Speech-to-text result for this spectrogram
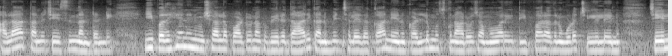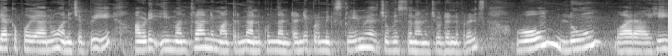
అలా తను చేసిందంటండి. ఈ పదిహేను నిమిషాల పాటు నాకు వేరే దారి కనిపించలేదక్క. నేను కళ్ళు మూసుకున్న ఆ రోజు అమ్మవారికి దీపారాధన కూడా చేయలేను చేయలేకపోయాను అని చెప్పి ఆవిడ ఈ మంత్రాన్ని మాత్రమే అనుకుందంటండి. ఇప్పుడు మీకు స్క్రీన్ మీద చూపిస్తున్నాను చూడండి ఫ్రెండ్స్. ఓం లూం వారాహి.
